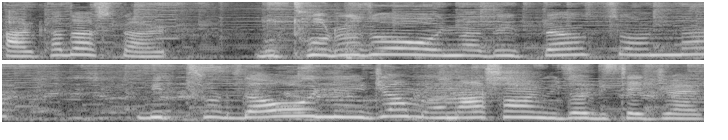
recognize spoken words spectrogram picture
Arkadaşlar bu turu da oynadıktan sonra bir tur daha oynayacağım. Ondan sonra video bitecek.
